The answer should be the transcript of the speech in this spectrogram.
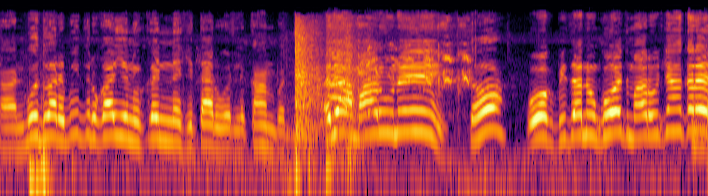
હા, અને બુધવારે પિતૃ કાર્યનું કરી નાખી તારું એટલે કામ પર એટલે મારું નહીં. તો? કોક બીજાનું ગોજ મારું ક્યાં કરે?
